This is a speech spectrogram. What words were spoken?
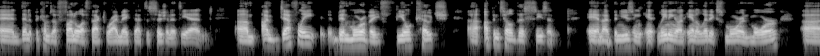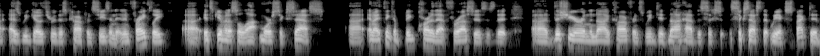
and then it becomes a funnel effect where I make that decision at the end. Um, I'm definitely been more of a field coach uh, up until this season, and I've been using leaning on analytics more and more uh, as we go through this conference season. And, and frankly, uh, it's given us a lot more success. Uh, and I think a big part of that for us is is that uh, this year in the non-conference we did not have the su- success that we expected,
